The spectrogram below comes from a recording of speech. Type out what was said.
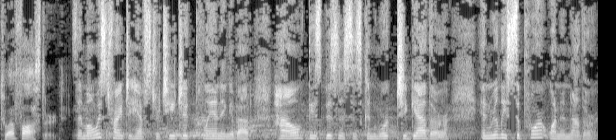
to have fostered. I'm always trying to have strategic planning about how these businesses can work together and really support one another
